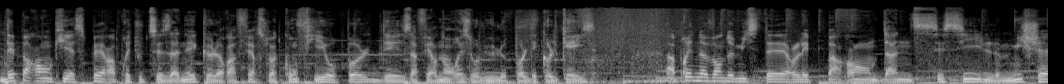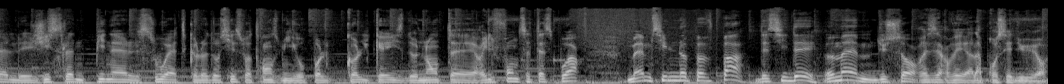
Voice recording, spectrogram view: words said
Des parents qui espèrent, après toutes ces années, que leur affaire soit confiée au pôle des affaires non résolues, le pôle des cold cases. Après neuf ans de mystère, les parents d'Anne-Cécile, Michel et Ghislaine Pinel souhaitent que le dossier soit transmis au pôle Cold Case de Nanterre. Ils fondent cet espoir, même s'ils ne peuvent pas décider eux-mêmes du sort réservé à la procédure.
